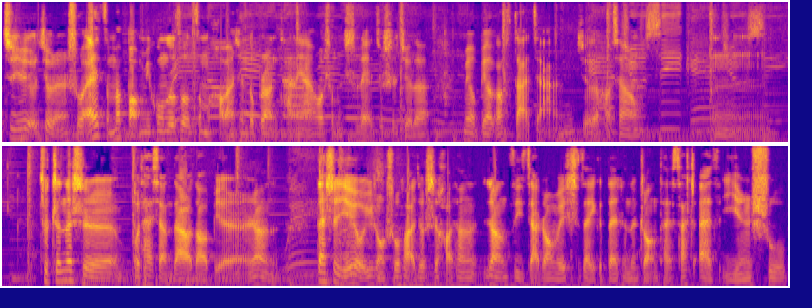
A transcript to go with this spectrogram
就有就有人说，哎，怎么保密工作做这么好，完全都不知道你谈恋爱或什么之类，就是觉得没有必要告诉大家，觉得好像，嗯。就真的是不太想打扰到别人，让，但是也有一种说法，就是好像让自己假装维持在一个单身的状态，such as 银书。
